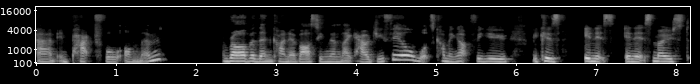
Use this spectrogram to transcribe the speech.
um, impactful on them rather than kind of asking them like how do you feel? What's coming up for you? Because in its in its most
